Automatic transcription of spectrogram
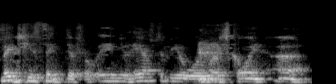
makes you think differently, and you have to be aware of what's going on.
